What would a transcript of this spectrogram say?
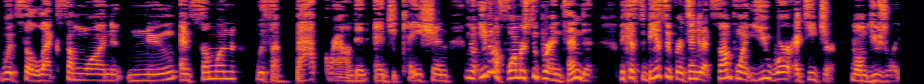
would select someone new and someone with a background in education, you know, even a former superintendent. Because to be a superintendent, at some point you were a teacher. Well, usually.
